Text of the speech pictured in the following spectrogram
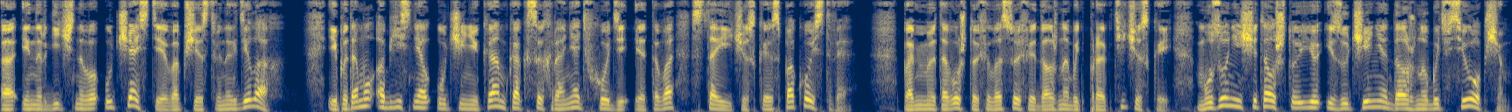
а энергичного участия в общественных делах, и потому объяснял ученикам, как сохранять в ходе этого стоическое спокойствие. Помимо того, что философия должна быть практической, Музоний считал, что ее изучение должно быть всеобщим.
